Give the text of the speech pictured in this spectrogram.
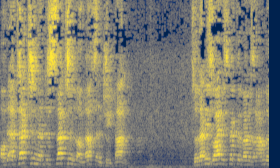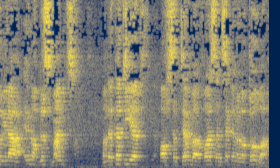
of the attractions and distractions of nafs and shaitan. So that is why, respected brothers, alhamdulillah, end of this month, on the 30th of September, 1st and 2nd of October,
